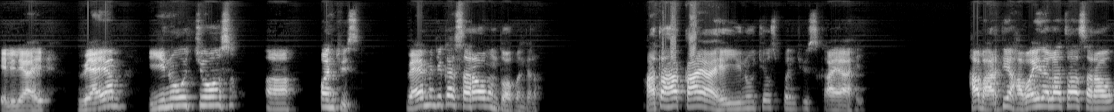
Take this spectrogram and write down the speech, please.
केलेली आहे. व्यायाम इनोचोस पंचवीस. व्यायाम म्हणजे काय? सराव म्हणतो आपण त्याला. आता हा काय आहे? इनोचोस पंचवीस काय आहे? हा भारतीय हवाई दलाचा सराव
